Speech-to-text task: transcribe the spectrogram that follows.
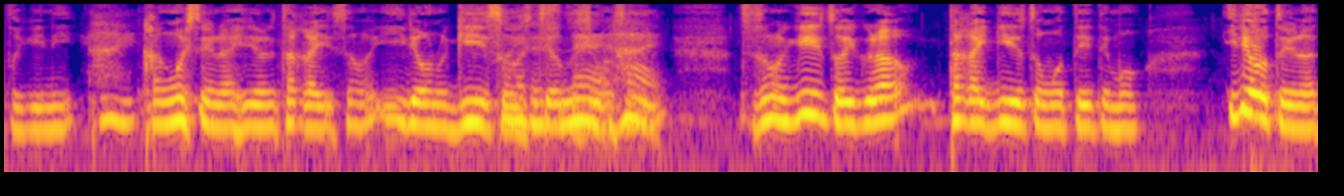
時に、えーはい、看護師というのは非常に高い、その医療の技術を必要とします、ね。そ、ねはい、その技術をいくら高い技術を持っていても、医療というのは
